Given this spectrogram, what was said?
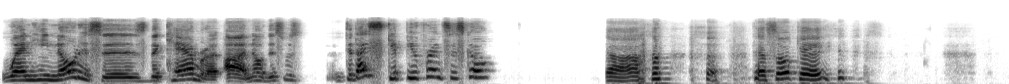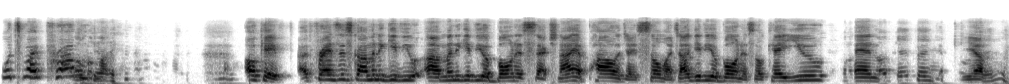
When he notices the camera, ah, no, this was, did I skip you, Francisco? Yeah, that's okay. What's my problem? Okay. Okay, uh, Francisco, I'm going to give you I'm going to give you a bonus section. I apologize so much. I'll give you a bonus, okay? You and Okay, thank you. Yep. Okay.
